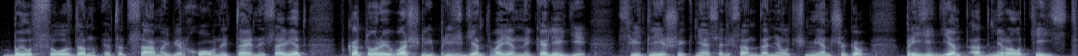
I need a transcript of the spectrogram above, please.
был создан этот самый Верховный Тайный Совет, в который вошли президент военной коллегии светлейший князь Александр Данилович Меншиков, президент Адмиралтейств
